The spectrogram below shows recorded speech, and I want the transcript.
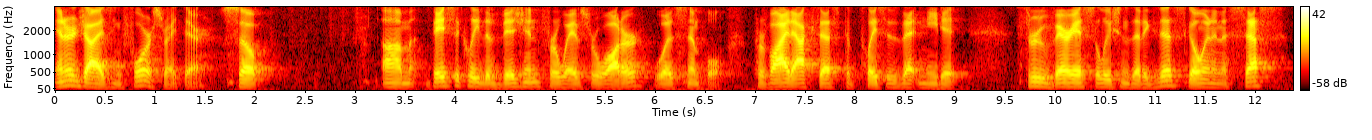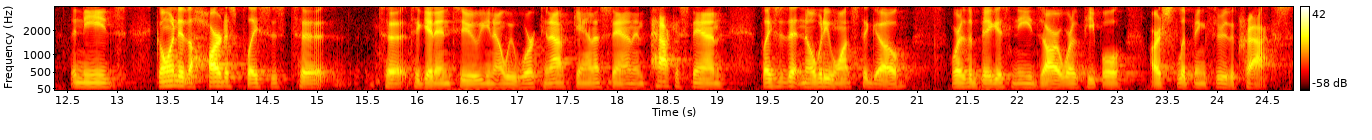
energizing force right there. So um, basically, the vision for Waves for Water was simple provide access to places that need it through various solutions that exist, go in and assess the needs, go into the hardest places to, to, to get into. You know, we worked in Afghanistan and Pakistan, places that nobody wants to go, where the biggest needs are, where the people are slipping through the cracks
